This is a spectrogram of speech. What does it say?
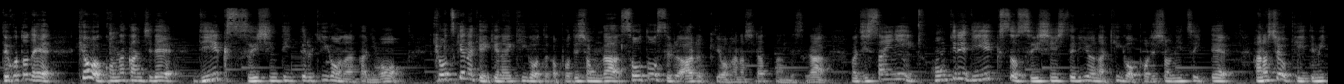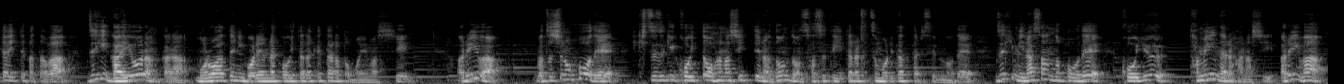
ということで今日はこんな感じで DX 推進って言ってる企業の中にも気をつけなきゃいけない企業とかポジションが相当するあるっていうお話だったんですが、まあ、実際に本気で DX を推進しているような企業ポジションについて話を聞いてみたいって方はぜひ概要欄からもろ宛てにご連絡をいただけたらと思いますしあるいは私の方で引き続きこういったお話っていうのはどんどんさせていただくつもりだったりするのでぜひ皆さんの方でこういうためになる話あるいは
